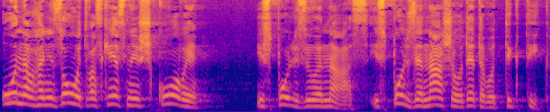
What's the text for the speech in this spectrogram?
Он организовывает воскресные школы, используя нас, используя наше вот это вот тык-тык.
